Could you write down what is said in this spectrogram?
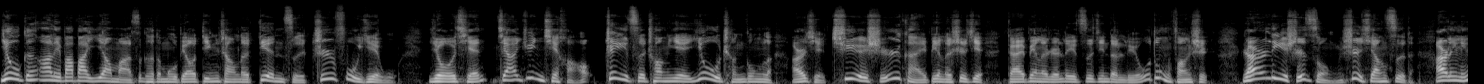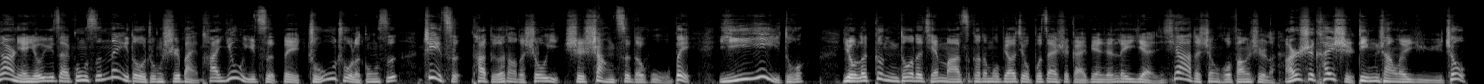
又跟阿里巴巴一样，马斯克的目标盯上了电子支付业务。有钱加运气好，这次创业又成功了，而且确实改变了世界，改变了人类资金的流动方式。然而历史总是相似的。二零零二年，由于在公司内斗中失败，他又一次被逐出了公司。这次他得到的收益是上次的五倍，一亿多。有了更多的钱，马斯克的目标就不再是改变人类眼下的生活方式了，而是开始盯上了宇宙，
